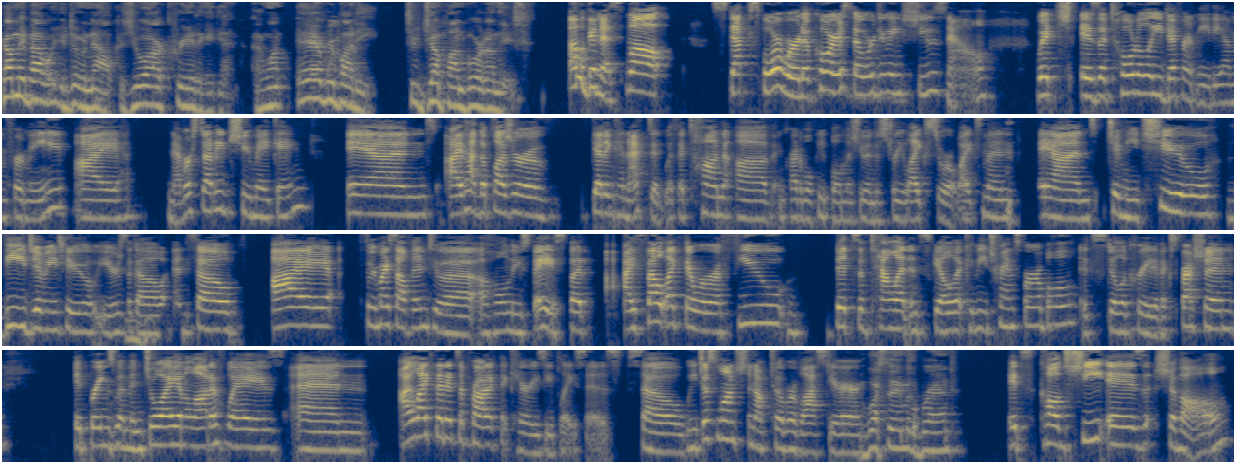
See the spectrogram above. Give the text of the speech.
Tell me about what you're doing now because you are creating again. I want everybody to jump on board on these. Oh, goodness. Well, steps forward, of course. So we're doing shoes now, which is a totally different medium for me. I never studied shoemaking and I've had the pleasure of getting connected with a ton of incredible people in the shoe industry like Stuart Weitzman and Jimmy Choo, the Jimmy Choo years mm-hmm. ago. And so I threw myself into a, a whole new space, but I felt like there were a few bits of talent and skill that could be transferable. It's still a creative expression. It brings women joy in a lot of ways. And I like that it's a product that carries you places. So we just launched in October of last year. What's the name of the brand? It's called She Is Cheval.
